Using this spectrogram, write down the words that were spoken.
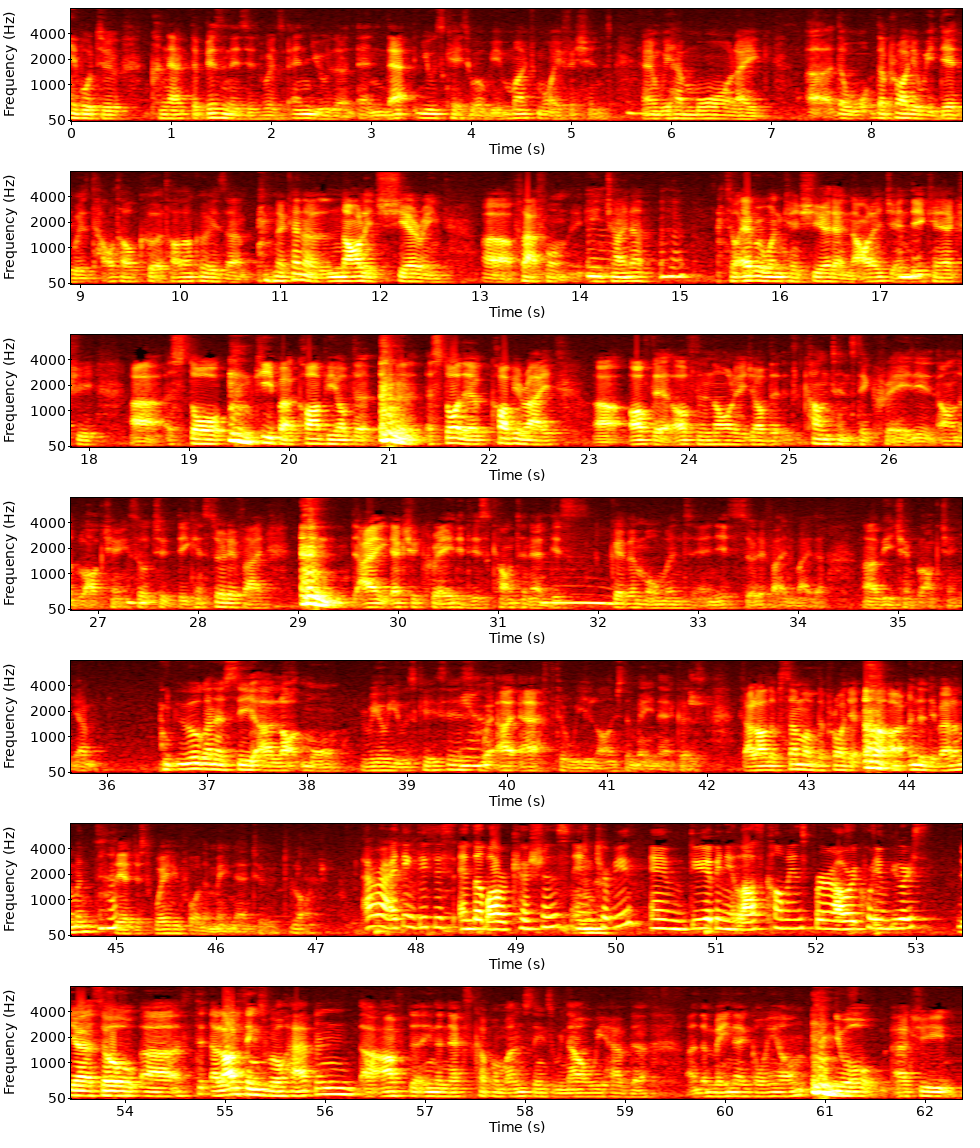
able to connect the businesses with end user and that use case will be much more efficient. And we have more like uh, the the project we did with Tao Tao Ke. Tao Tao Ke is a, a kind of knowledge sharing uh, platform in China. So everyone can share that knowledge and they can actually uh, store, keep a copy of the, store the copyright uh, of the of the knowledge of the contents they created on the blockchain. So to, they can certify. I actually created this content at this given moment, and it's certified by the uh, VeChain blockchain. Yeah, we're gonna see a lot more real use cases Yeah. where after we launch the mainnet because a lot of some of the projects are under development. Uh-huh. They are just waiting for the mainnet to, to launch. All right, I think this is end of our questions and interview. And do you have any last comments for our Korean viewers? Yeah, so uh, th- a lot of things will happen uh, after in the next couple months. Since we now we have the uh, the mainnet going on, you will actually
